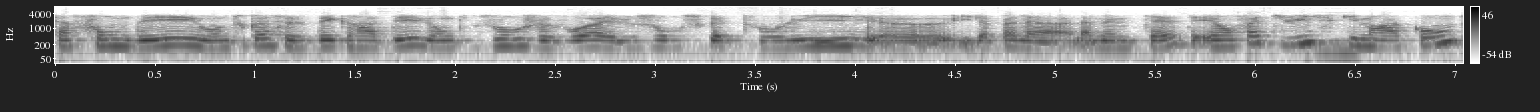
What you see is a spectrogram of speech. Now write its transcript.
ça fondait ou en tout cas ça se dégradait. Donc le jour où je le vois et le jour où je souhaite pour lui euh, il n'a pas la, la, même tête. Et en fait lui ce qu'il me raconte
